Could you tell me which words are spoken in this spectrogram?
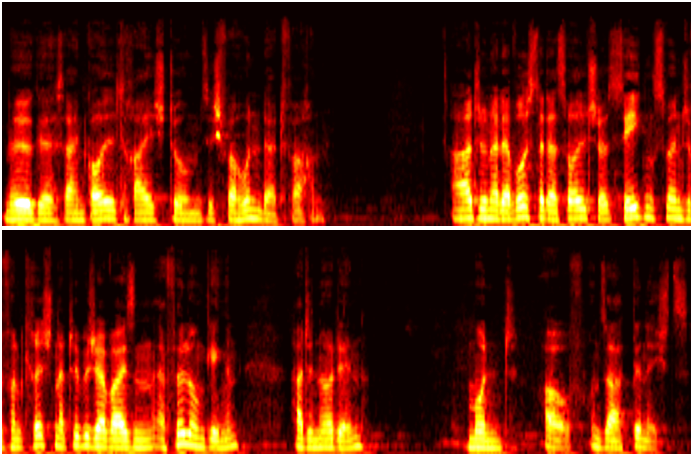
Möge sein Goldreichtum sich verhundertfachen. Arjuna, der wusste, dass solche Segenswünsche von Krishna typischerweise in Erfüllung gingen, hatte nur den Mund auf und sagte nichts.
